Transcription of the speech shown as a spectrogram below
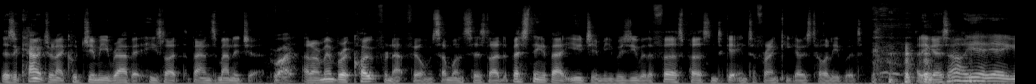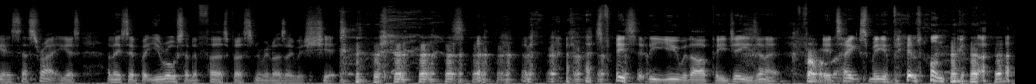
there's a character in that called Jimmy Rabbit. He's like the band's manager. Right. And I remember a quote from that film. Someone says like, "The best thing about you, Jimmy, was you were the first person to get into Frankie Goes to Hollywood." and he goes, "Oh yeah, yeah." He goes, "That's right." He goes, and they said, "But you're also the first person to realise they were shit." that's basically you with RPGs, isn't it? Probably. It takes me a bit longer.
